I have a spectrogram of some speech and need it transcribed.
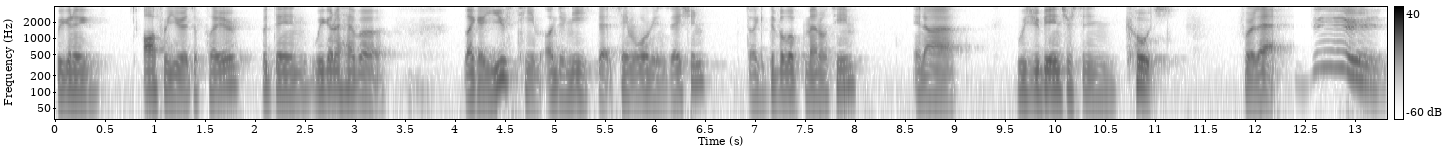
"We're gonna offer you as a player, but then we're gonna have a like a youth team underneath that same organization, like developmental team, and uh, would you be interested in coach for that?" Dude,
